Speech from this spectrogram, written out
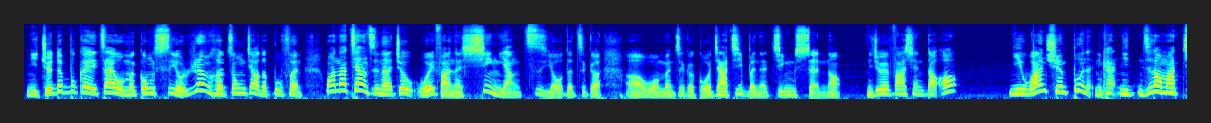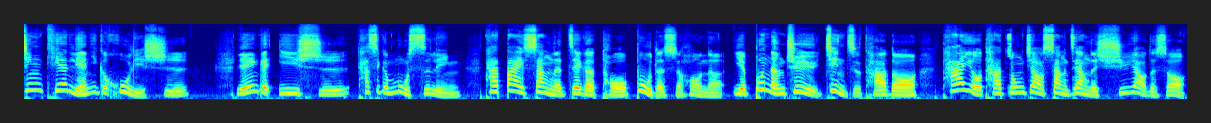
你绝对不可以在我们公司有任何宗教的部分，哇，那这样子呢，就违反了信仰自由的这个呃，我们这个国家基本的精神哦。你就会发现到，哦，你完全不能，你看，你你知道吗？今天连一个护理师。连一个医师，他是个穆斯林，他戴上了这个头部的时候呢，也不能去禁止他的哦。他有他宗教上这样的需要的时候，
